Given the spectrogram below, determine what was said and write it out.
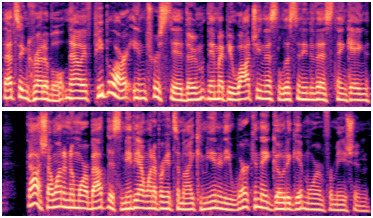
That's incredible. Now, if people are interested, they might be watching this, listening to this, thinking, gosh, I want to know more about this. Maybe I want to bring it to my community. Where can they go to get more information?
